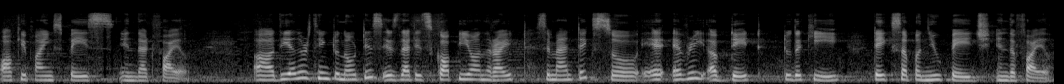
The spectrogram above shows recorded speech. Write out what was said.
occupying space in that file. Uh, the other thing to notice is that it's copy on write semantics, so every update to the key takes up a new page in the file.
